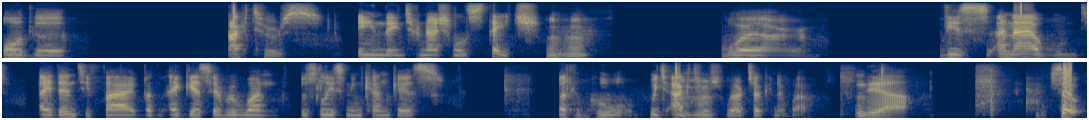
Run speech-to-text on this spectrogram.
other actors in the international stage hmm where this and I won't identify, but I guess everyone who's listening can guess but who which actors we are talking about. Yeah. So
